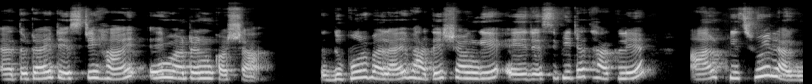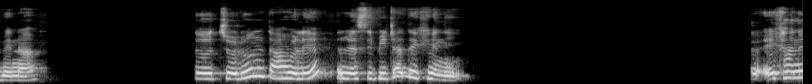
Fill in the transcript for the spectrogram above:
এতটাই টেস্টি হয় এই মাটন কষা। দুপুরবেলায় ভাতের সঙ্গে এই রেসিপিটা থাকলে আর কিছুই লাগবে না। তো চলুন তাহলে রেসিপিটা দেখে নিই। তো এখানে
